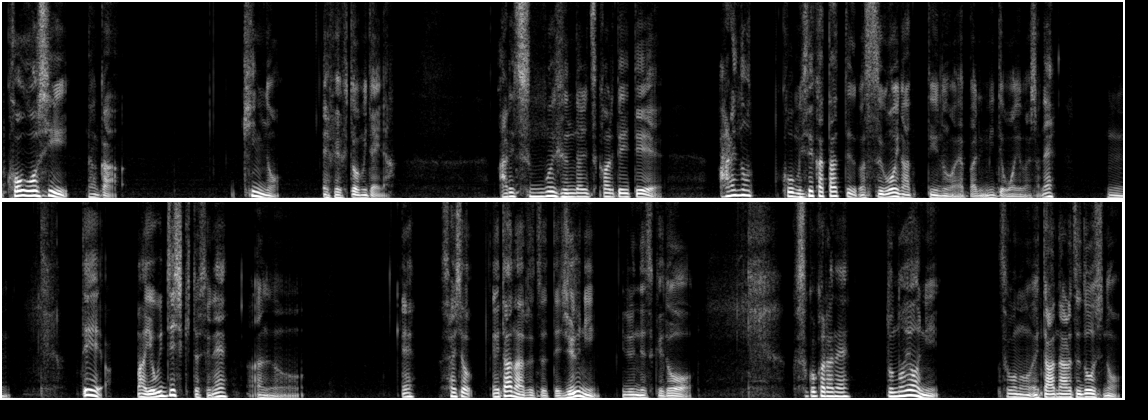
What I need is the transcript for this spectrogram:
う、神々しい、なんか、金のエフェクトみたいな。あれすんごいふんだんに使われていて、あれのこう見せ方っていうのがすごいなっていうのはやっぱり見て思いましたね。うん。で、まあ予備知識としてね、あのー、ね、最初、エターナルズって10人いるんですけど、そこからね、どのように、そのエターナルズ同士の、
